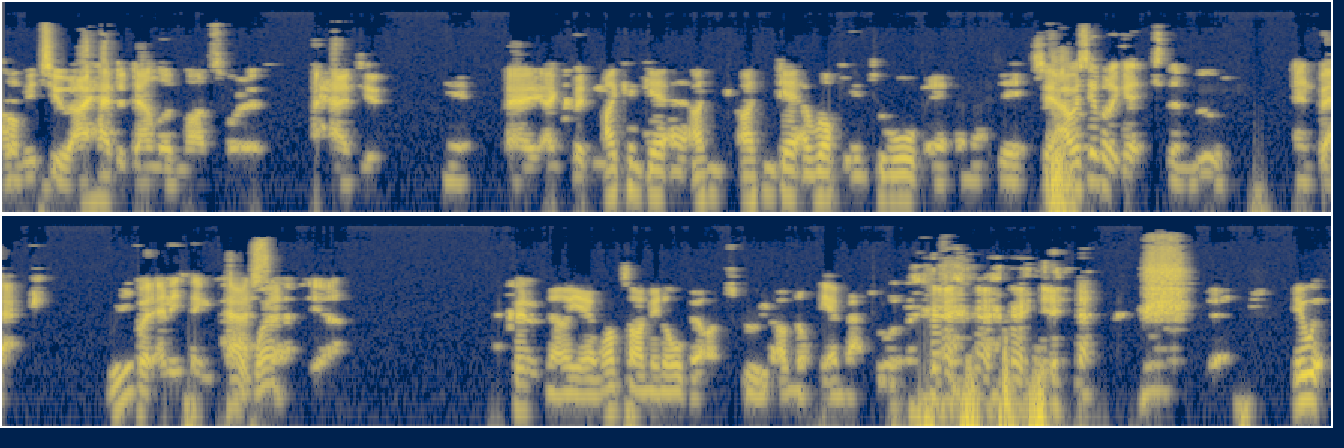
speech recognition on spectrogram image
Oh, me too. I had to download mods for it. I had to. Yeah. I, I couldn't. I can get I can, I can get a rocket into orbit, and that's it. See, I was able to get to the moon and back, Really? but anything oh, past wow. that, yeah. I couldn't. No, yeah. Once I'm in orbit, I'm screwed. I'm not getting back to it. yeah. It, wa-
